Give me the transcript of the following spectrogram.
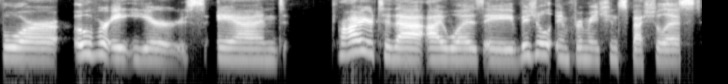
for over eight years. And prior to that, I was a visual information specialist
